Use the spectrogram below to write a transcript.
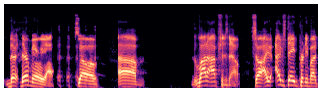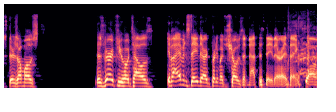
They're, they're Marriott. So um, a lot of options now. So I, I've stayed pretty much. There's almost there's very few hotels. If I haven't stayed there, I've pretty much chosen not to stay there. I think so.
